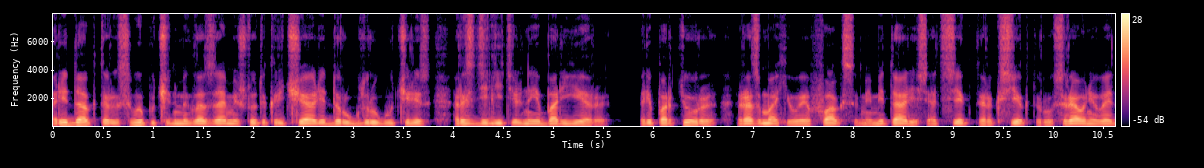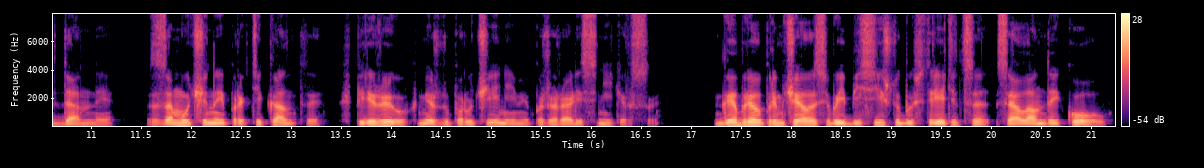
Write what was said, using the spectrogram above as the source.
Редакторы с выпученными глазами что-то кричали друг другу через разделительные барьеры. Репортеры, размахивая факсами, метались от сектора к сектору, сравнивая данные. Замученные практиканты в перерывах между поручениями пожирали сникерсы. Гэбриэл примчалась в ABC, чтобы встретиться с Иоландой Коул.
